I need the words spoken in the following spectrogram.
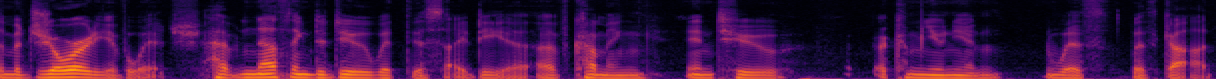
the majority of which have nothing to do with this idea of coming into a communion with with God.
